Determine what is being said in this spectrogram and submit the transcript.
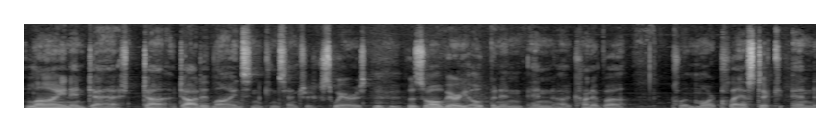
line and dash, dot, dotted lines and concentric squares. Mm-hmm. It was all very open and, and uh, kind of uh, pl- more plastic. And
